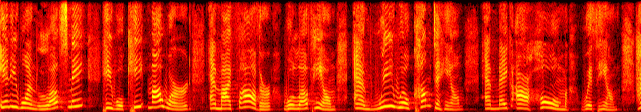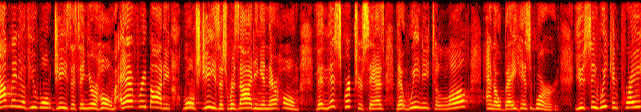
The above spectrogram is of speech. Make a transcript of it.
anyone loves me, he will keep my word, and my Father will love him, and we will come to him and make our home with him. How many of you want Jesus in your home? Everybody wants Jesus residing in their home. Then this scripture says that we need to love and obey his word. You see, we can pray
